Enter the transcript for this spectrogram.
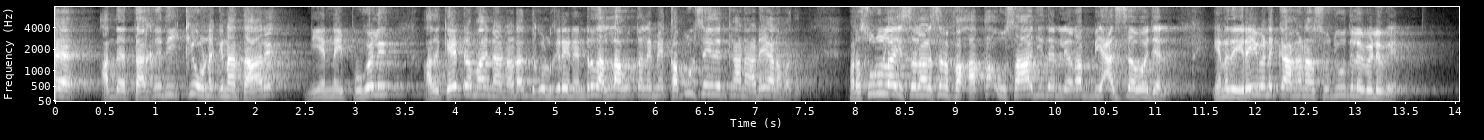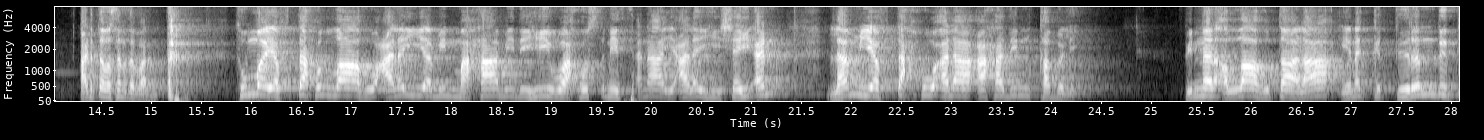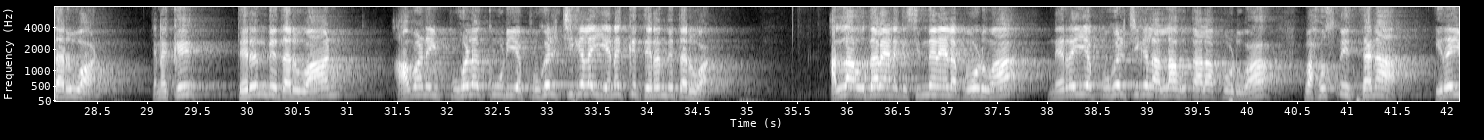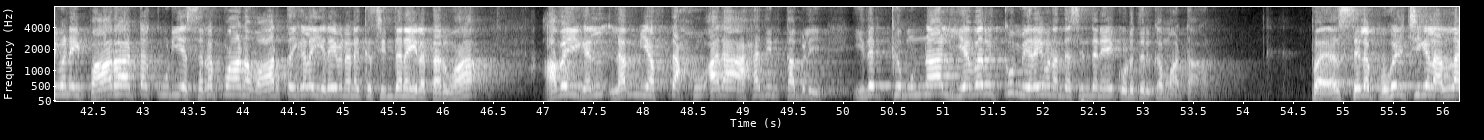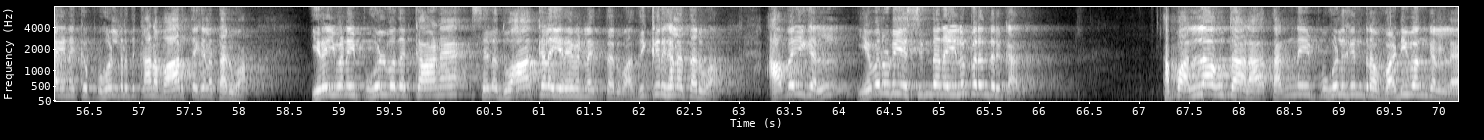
அந்த தகுதிக்கு உனக்கு நான் தாரேன் நீ என்னை புகழு அதுக்கேற்ற மாதிரி நான் நடந்து கொள்கிறேன் என்றது அல்லாஹு தாலுமே கபூல் செய்ததற்கான அடையாளம் அது ரசூலுல்லாஹி ஸல்லல்லாஹு அலைஹி வஸல்லம் ஃபஅகஉ சாஜிதன் லிரப்பி அஸ்ஸ வஜல் எனது இறைவனுக்காக நான் சுஜூதுல விழுவேன் அடுத்த வசனத்தை பாருங்க ثم يفتح الله علي من محامده وحسن الثناء عليه شيئا لم يفتحه على احد قبلي பின்னர் அல்லாஹு தாலா எனக்கு திறந்து தருவான். எனக்கு திறந்து தருவான். அவனை புகழக்கூடிய புகழ்ச்சிகளை எனக்கு திறந்து தருவான். அல்லாஹு தாலா எனக்கு சிந்தனையில போடுவான். நிறைய புகழ்ச்சிகள் அல்லாஹு தாலா போடுவான். வஹுஸ்னி தனா இறைவனை பாராட்டக்கூடிய சிறப்பான வார்த்தைகளை இறைவன் எனக்கு சிந்தனையில தருவான். அவைகள் லம் யஃப்தஹு அலா அஹதின் கபிலி. இதற்கு முன்னால் எவருக்கும் இறைவன் அந்த சிந்தனையை கொடுத்திருக்க மாட்டான். இப்ப சில புகழ்ச்சிகள் அல்லாஹ் எனக்கு புகழ்றதுக்கான வார்த்தைகளை தருவான். இறைவனை புகழ்வதற்கான சில துவாக்களை இறைவன் எனக்கு தருவான் திக்கர்களை தருவான். அவைகள் எவருடைய சிந்தனையிலும் பிறந்திருக்காது. அப்போ அல்லாஹு தாலா தன்னை புகழ்கின்ற வடிவங்கள்ல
